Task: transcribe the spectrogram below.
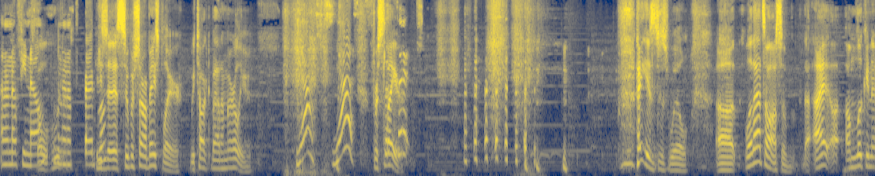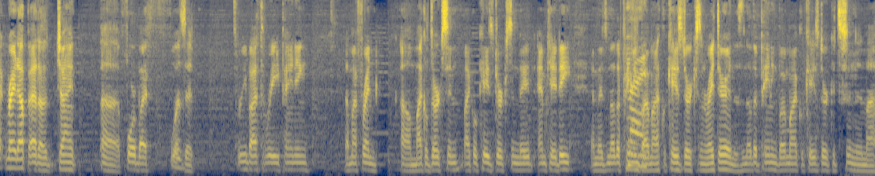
I don't know if you know. Oh, know if you've heard of he's a superstar bass player. We talked about him earlier. yes, yes, For Slayer. That's it. hey, it's just Will. Uh, well, that's awesome. I I'm looking at right up at a giant uh, four by was it, three by three painting that my friend uh, Michael Dirksen, Michael Case Dirksen made MKD, and there's another painting by Michael Case Dirksen right there, and there's another painting by Michael Case Dirksen in my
